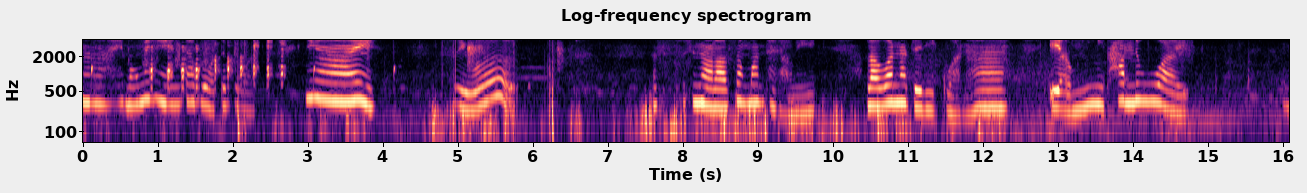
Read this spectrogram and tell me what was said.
นายมองไม่เห็นตาบอดตาบอดนี่ไงสวยเวอร์ ฉะนั้นเรา สร้างบ้านแถวๆนี้ เราว่าน่าจะดีกว่านะ เอ๋ยมีถ้ำด้วยอื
